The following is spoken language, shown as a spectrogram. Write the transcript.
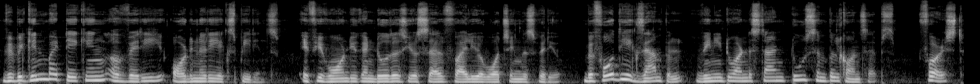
We begin by taking a very ordinary experience. If you want, you can do this yourself while you are watching this video. Before the example, we need to understand two simple concepts. First,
